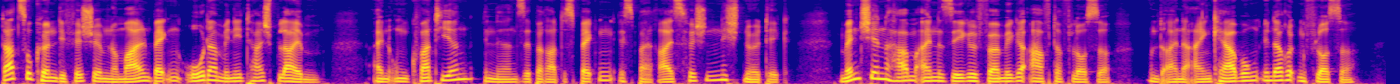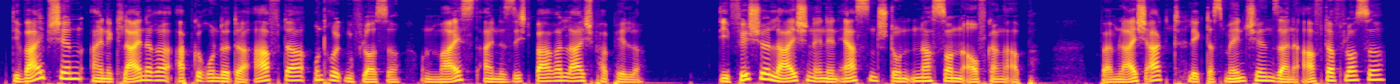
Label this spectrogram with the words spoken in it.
Dazu können die Fische im normalen Becken oder Miniteich bleiben. Ein Umquartieren in ein separates Becken ist bei Reisfischen nicht nötig Männchen haben eine segelförmige Afterflosse und eine Einkerbung in der Rückenflosse, die Weibchen eine kleinere abgerundete After und Rückenflosse und meist eine sichtbare Laichpapille. Die Fische laichen in den ersten Stunden nach Sonnenaufgang ab. Beim Laichakt legt das Männchen seine Afterflosse,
